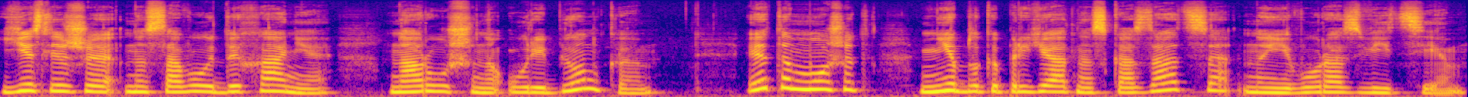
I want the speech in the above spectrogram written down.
Если же носовое дыхание нарушено у ребенка, это может неблагоприятно сказаться на его развитии.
